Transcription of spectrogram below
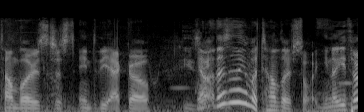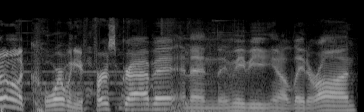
Tumbler's just into the echo. Easy. You know, there's the thing about Tumbler's Toy. You know, you throw it on a core when you first grab it, and then maybe you know later on,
